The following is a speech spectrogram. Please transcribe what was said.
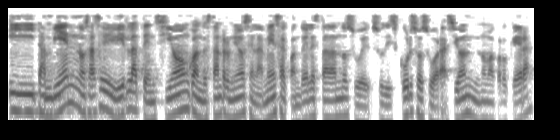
y también nos hace vivir la tensión cuando están reunidos en la mesa, cuando él está dando su, su discurso, su oración, no me acuerdo qué era.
